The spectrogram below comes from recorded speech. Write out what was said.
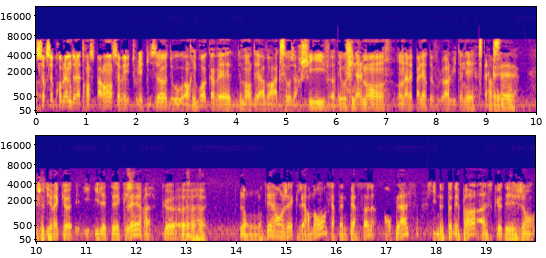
sur ce problème de la transparence, il y avait eu tout l'épisode où Henri Brock avait demandé à avoir accès aux archives et où finalement on n'avait pas l'air de vouloir lui donner cet ah, accès. je dirais qu'il était clair que euh, l'on dérangeait clairement certaines personnes en place qui ne tenaient pas à ce que des gens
